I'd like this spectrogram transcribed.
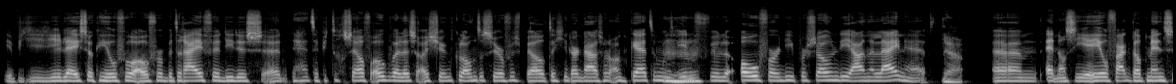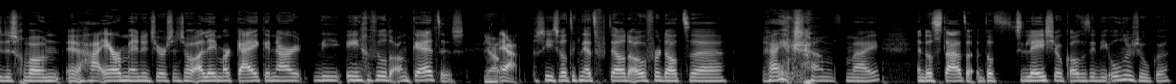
je, je, je leest ook heel veel over bedrijven die dus, eh, het heb je toch zelf ook wel eens als je een klantenservice belt, dat je daarna zo'n enquête moet Mhm. invullen over die persoon die je aan de lijn hebt. ja. Ehm, en dan zie je heel vaak dat mensen dus gewoon HR-managers en zo alleen maar kijken naar die ingevulde enquêtes. Ja. Nou ja, precies wat ik net vertelde over dat eh rijexamen van mij. En dat staat, dat lees je ook altijd in die onderzoeken. Het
